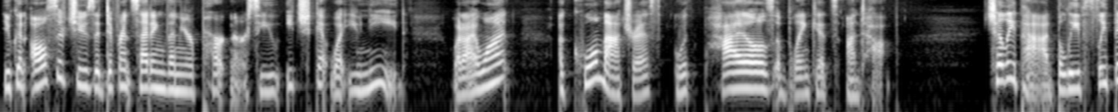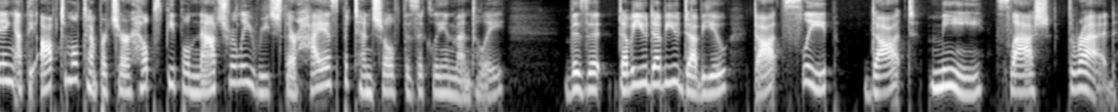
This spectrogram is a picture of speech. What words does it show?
You can also choose a different setting than your partner so you each get what you need. What I want? A cool mattress with piles of blankets on top. ChiliPad believes sleeping at the optimal temperature helps people naturally reach their highest potential physically and mentally. Visit www.sleep.me slash thread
